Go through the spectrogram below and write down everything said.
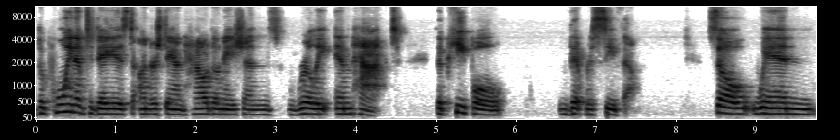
the point of today is to understand how donations really impact the people that receive them. So when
